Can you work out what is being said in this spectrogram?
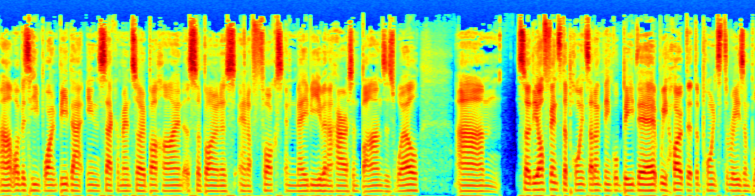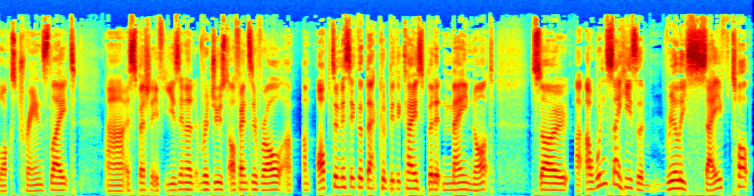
Um, obviously, he won't be that in Sacramento behind a Sabonis and a Fox and maybe even a Harrison Barnes as well. Um, so the offense, the points, I don't think will be there. We hope that the points, threes, and blocks translate uh, especially if he's in a reduced offensive role. I'm, I'm, optimistic that that could be the case, but it may not. So I wouldn't say he's a really safe top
